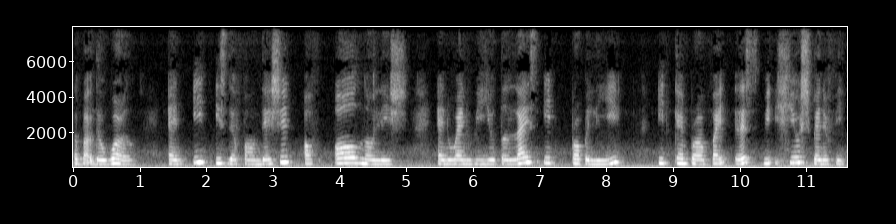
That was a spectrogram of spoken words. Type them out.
about the world and it is the foundation of all knowledge. And when we utilize it properly, it can provide us with huge benefits.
